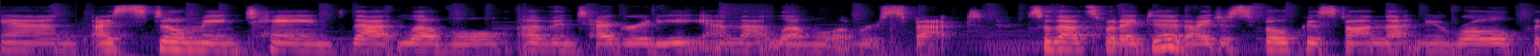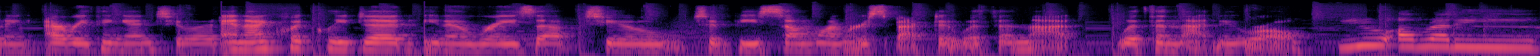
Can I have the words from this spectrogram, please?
and I still maintained that level of integrity and that level of respect. So that's what I did. I just focused on that new role, putting everything into it. And I quickly did, you know, raise up to to be someone respected within that within that new role. You already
